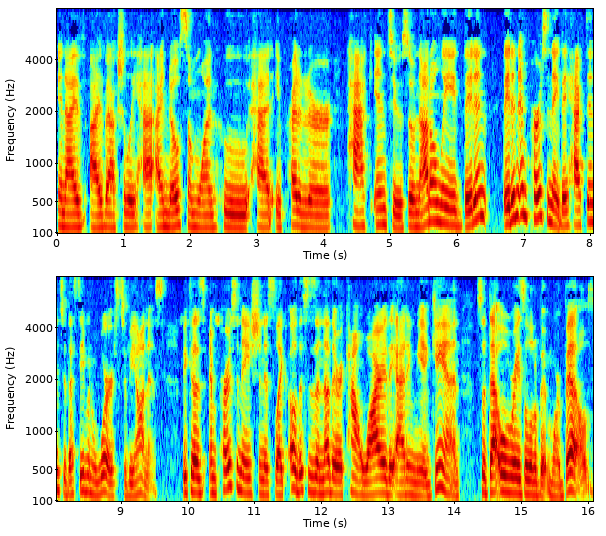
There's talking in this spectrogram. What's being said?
And I've I've actually had I know someone who had a predator hack into. So not only they didn't they didn't impersonate, they hacked into. That's even worse, to be honest. Because impersonation is like, oh, this is another account. Why are they adding me again? So that will raise a little bit more bells.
